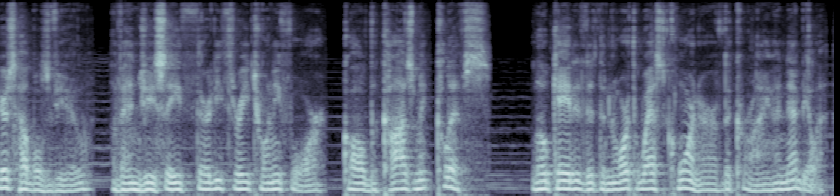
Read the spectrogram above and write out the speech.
Here's Hubble's view of NGC 3324, called the Cosmic Cliffs, located at the northwest corner of the Carina Nebula.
